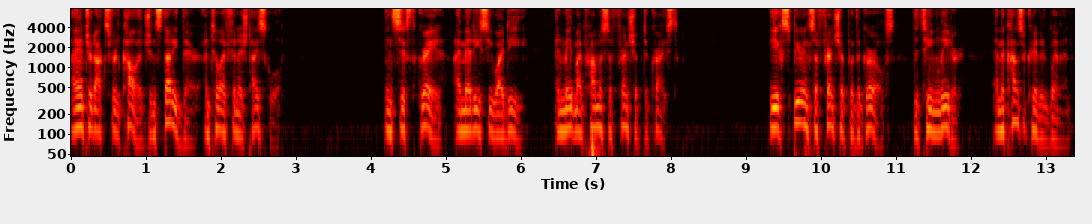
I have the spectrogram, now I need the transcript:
I entered Oxford College and studied there until I finished high school. In sixth grade, I met ECYD and made my promise of friendship to Christ. The experience of friendship with the girls, the team leader, and the consecrated women,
